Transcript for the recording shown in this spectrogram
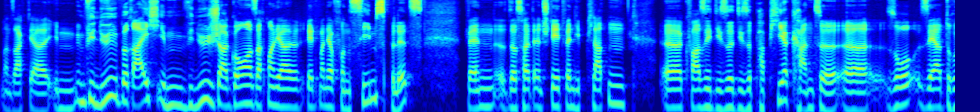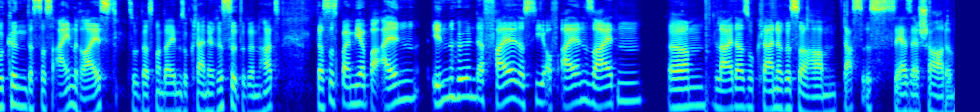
man sagt ja im, im Vinylbereich, im Vinyljargon sagt man ja, redet man ja von Seam Splits, wenn äh, das halt entsteht, wenn die Platten äh, quasi diese diese Papierkante äh, so sehr drücken, dass das einreißt, so dass man da eben so kleine Risse drin hat. Das ist bei mir bei allen Innenhüllen der Fall, dass die auf allen Seiten ähm, leider so kleine Risse haben. Das ist sehr sehr schade.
